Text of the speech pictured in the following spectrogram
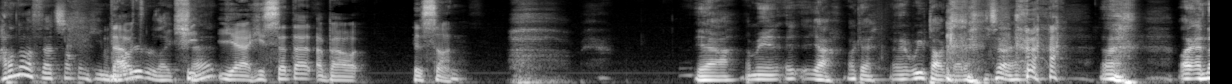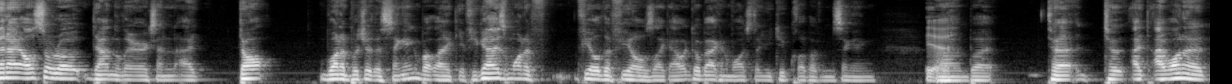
I don't know if that's something he That muttered was- or like he, said. yeah he said that about his son Yeah. I mean, it, yeah. Okay. I mean, we've talked about it. Uh, like, and then I also wrote down the lyrics, and I don't want to butcher the singing, but like, if you guys want to f- feel the feels, like, I would go back and watch the YouTube clip of him singing. yeah Um, but to to I, I want to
